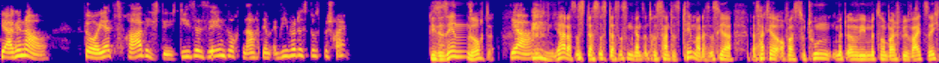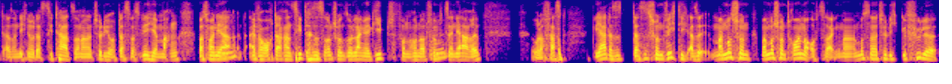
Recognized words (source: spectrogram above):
Ja, genau. So, jetzt frage ich dich, diese Sehnsucht nach dem, wie würdest du es beschreiben? Diese Sehnsucht, Ja. ja, das ist, das ist, das ist ein ganz interessantes Thema. Das ist ja, das hat ja auch was zu tun mit irgendwie mit zum Beispiel Weitsicht, also nicht nur das Zitat, sondern natürlich auch das, was wir hier machen, was man ja Mhm. einfach auch daran sieht, dass es uns schon so lange gibt, von 115 Jahre oder fast. Ja, das ist, das ist schon wichtig. Also man muss schon, man muss schon Träume aufzeigen. Man muss natürlich Gefühle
